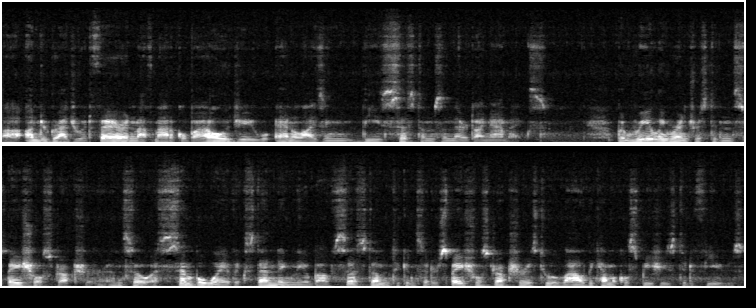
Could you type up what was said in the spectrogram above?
uh, undergraduate fare in mathematical biology analyzing these systems and their dynamics. But really we're interested in spatial structure, and so a simple way of extending the above system to consider spatial structure is to allow the chemical species to diffuse.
